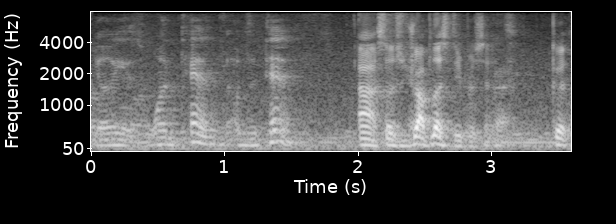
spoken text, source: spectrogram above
he only gets one tenth of the tenth. Ah, so it's a drop less than 3%. Right. Good.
